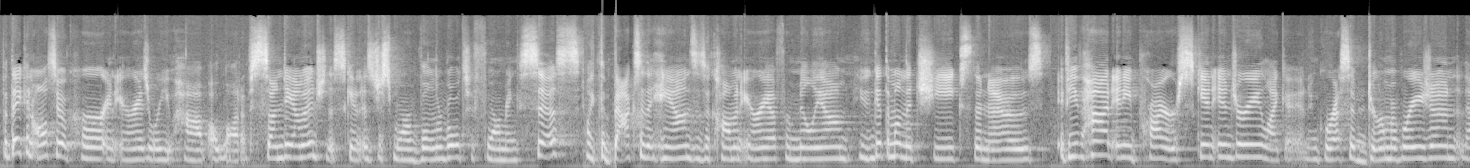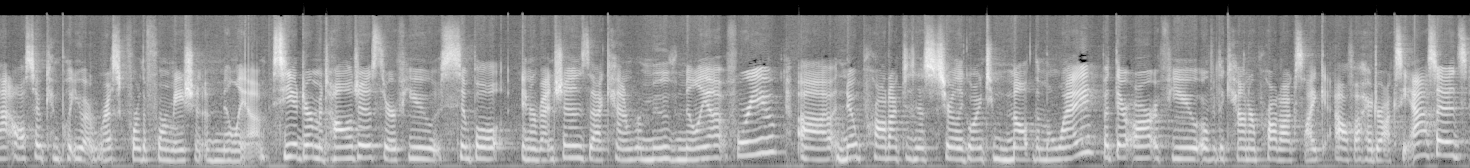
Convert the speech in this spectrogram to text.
but they can also occur in areas where you have a lot of sun damage. The skin is just more vulnerable to forming cysts. Like the backs of the hands is a common area for milia. You can get them on the cheeks, the nose. If you've had any prior skin injury, like an aggressive dermabrasion, that also can put you at risk for the formation of milia. See a dermatologist. There are a few simple interventions that can remove milia for you. Uh, no product is necessarily going to melt them away, but there are a few over-the-counter products like alpha hydroxy acids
